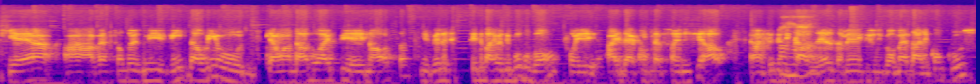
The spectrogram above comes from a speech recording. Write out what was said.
que é a, a versão 2020 da Winwood, que é uma Double IPA nossa, envelhecida em barril de bourbon, foi a ideia, a concepção inicial. É uma receita de Aham. caseiro também, que a gente ganhou medalha em concurso.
